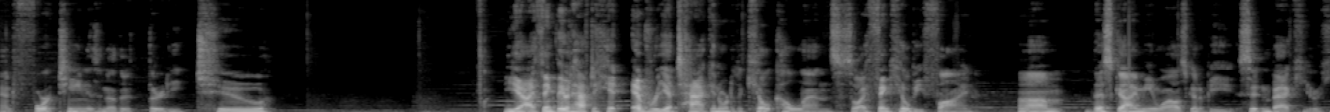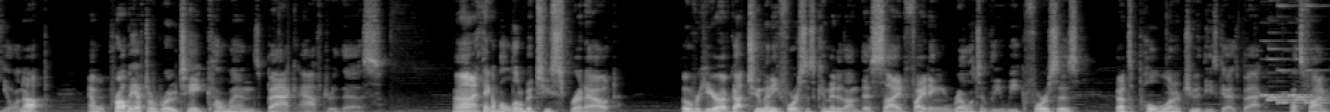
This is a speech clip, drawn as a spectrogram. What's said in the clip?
and 14 is another 32. Yeah, I think they would have to hit every attack in order to kill Kalenz, so I think he'll be fine. Um, this guy, meanwhile, is going to be sitting back here healing up, and we'll probably have to rotate Kalenz back after this. Uh, I think I'm a little bit too spread out. Over here, I've got too many forces committed on this side fighting relatively weak forces. have to pull one or two of these guys back. That's fine.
